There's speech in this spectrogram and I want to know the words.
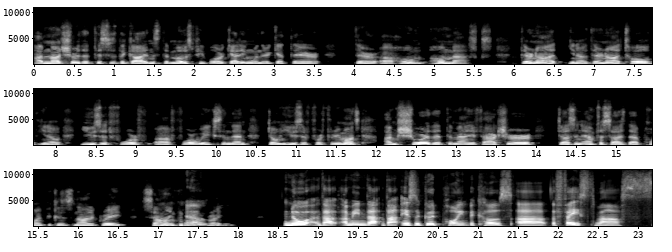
I'm not sure that this is the guidance that most people are getting when they get their their uh, home home masks. They're not, you know, they're not told, you know, use it for uh, four weeks and then don't use it for three months. I'm sure that the manufacturer doesn't emphasize that point because it's not a great selling point, No. right? No, that I mean that that is a good point because uh, the face masks,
